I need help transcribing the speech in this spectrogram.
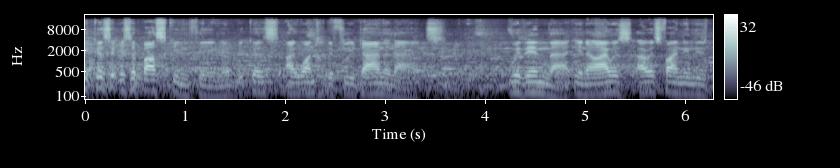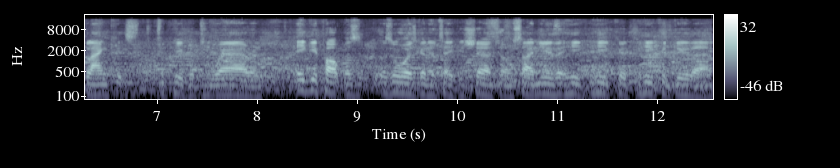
because it was a busking theme and because I wanted a few down and outs, within that. You know, I was I was finding these blankets for people to wear, and Iggy Pop was was always going to take his shirt off, so I knew that he, he could he could do that.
